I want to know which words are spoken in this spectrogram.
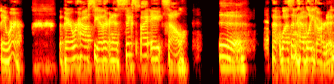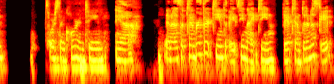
they were. The pair were housed together in a six by eight cell Ugh. that wasn't heavily guarded. It's worse than quarantine. Yeah. And on September 13th of 1819, they attempted an escape.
